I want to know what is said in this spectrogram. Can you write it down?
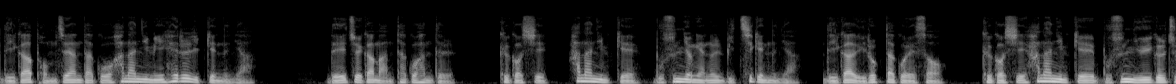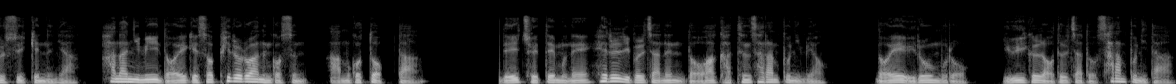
네가 범죄한다고 하나님이 해를 입겠느냐? 내 죄가 많다고 한들 그것이 하나님께 무슨 영향을 미치겠느냐? 네가 의롭다고 해서 그것이 하나님께 무슨 유익을 줄 수 있겠느냐? 하나님이 너에게서 필요로 하는 것은 아무것도 없다. 내 죄 때문에 해를 입을 자는 너와 같은 사람뿐이며 너의 의로움으로 유익을 얻을 자도 사람뿐이다.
